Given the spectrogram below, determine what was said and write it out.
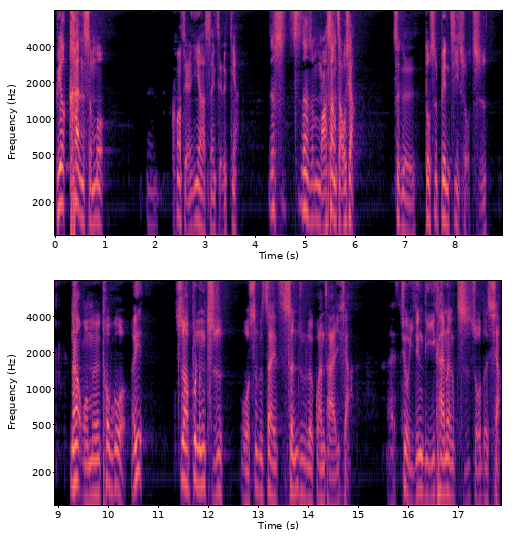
不要看什么，看起来一样生这个镜，那是那什么马上着相，这个都是变计所执。那我们透过哎，知道不能执，我是不是再深入的观察一下？哎，就已经离开那个执着的相，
